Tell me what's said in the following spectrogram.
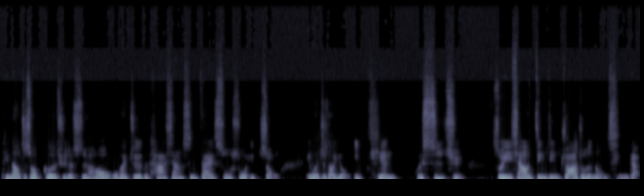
听到这首歌曲的时候，我会觉得它像是在诉说一种，因为知道有一天会失去，所以想要紧紧抓住的那种情感。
